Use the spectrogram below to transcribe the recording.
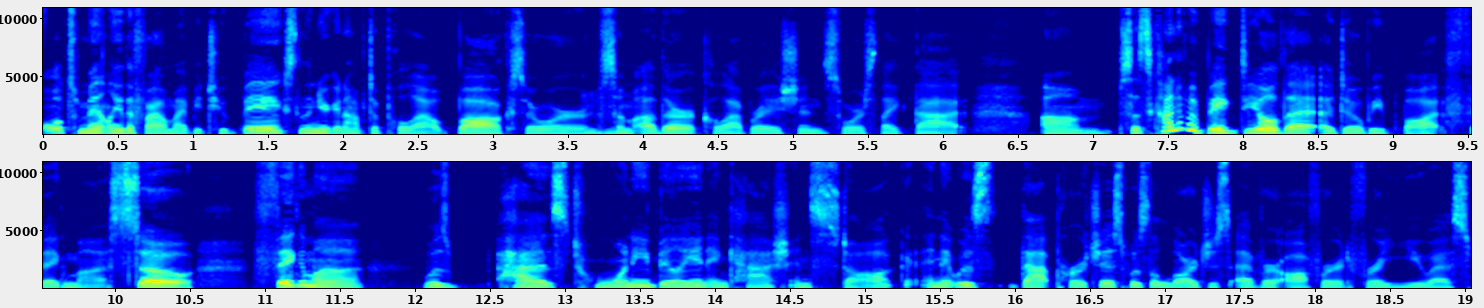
ultimately the file might be too big. So then you're going to have to pull out Box or some other collaboration source like that. Um, so it's kind of a big deal that Adobe bought Figma. So Figma was has 20 billion in cash in stock and it was that purchase was the largest ever offered for a US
